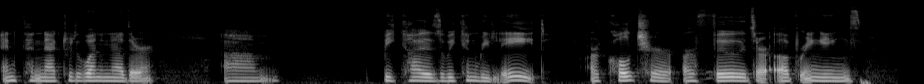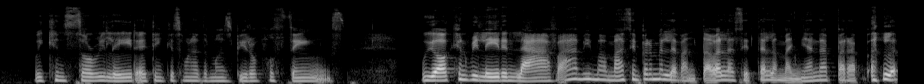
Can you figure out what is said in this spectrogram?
and connect with one another um, because we can relate our culture, our foods, our upbringings. We can so relate. I think it's one of the most beautiful things we all can relate and laugh. Ah, mi mamá siempre me levantaba a las 7 de la mañana para,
